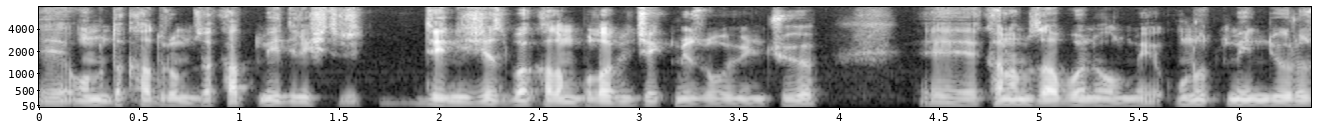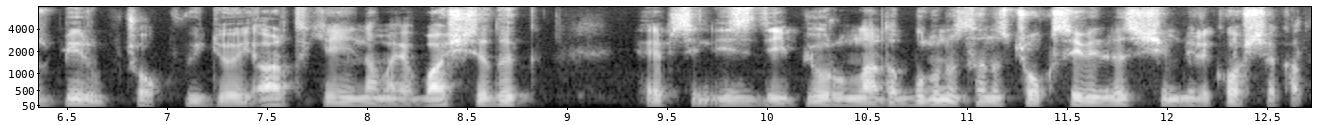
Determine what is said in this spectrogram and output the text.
Ee, onu da kadromuza katmayı deneyeceğiz. Bakalım bulabilecek miyiz o oyuncuyu. Ee, kanalımıza abone olmayı unutmayın diyoruz. Birçok videoyu artık yayınlamaya başladık. Hepsini izleyip yorumlarda bulunursanız çok seviniriz. Şimdilik hoşçakalın.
